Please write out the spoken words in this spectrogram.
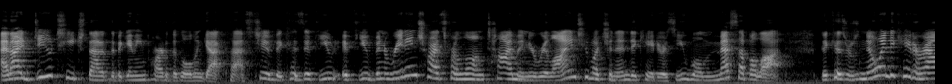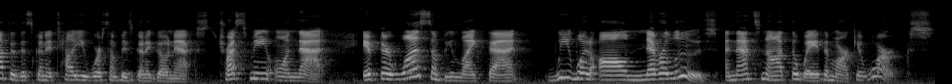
And I do teach that at the beginning part of the Golden Gap class too, because if you if you've been reading charts for a long time and you're relying too much on indicators, you will mess up a lot because there's no indicator out there that's going to tell you where something's going to go next. Trust me on that. If there was something like that, we would all never lose, and that's not the way the market works.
